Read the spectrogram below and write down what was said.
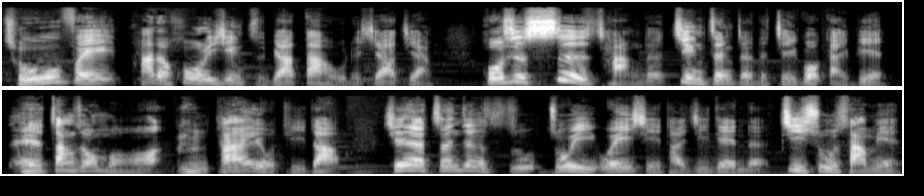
除非它的获利性指标大幅的下降，或是市场的竞争者的结构改变。呃，张忠谋 他有提到，现在真正足足以威胁台积电的技术上面，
